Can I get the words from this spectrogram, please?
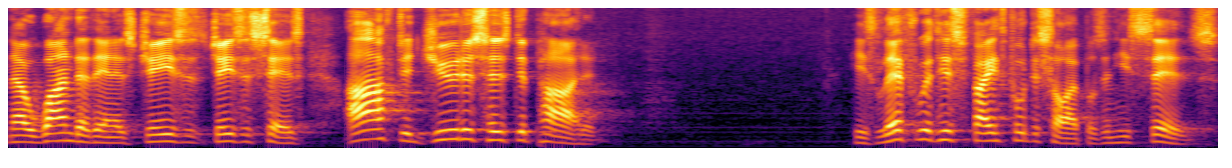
No wonder then, as Jesus, Jesus says, after Judas has departed, he's left with his faithful disciples and he says,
